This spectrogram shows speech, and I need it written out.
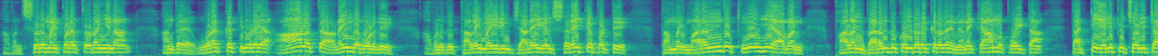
அவன் சிறுமைப்படத் தொடங்கினான். அந்த உறக்கத்தினுடைய ஆழத்தை அடைந்த பொழுது அவனது தலைமயிரின் ஜடைகள் சிறைக்கப்பட்டு தம்மை மறந்து தூங்கிய அவன் பலன் பறந்து கொண்டிருக்கிறத நினைக்காம போயிட்டான். தட்டி எழுப்பி சொல்லிட்டா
